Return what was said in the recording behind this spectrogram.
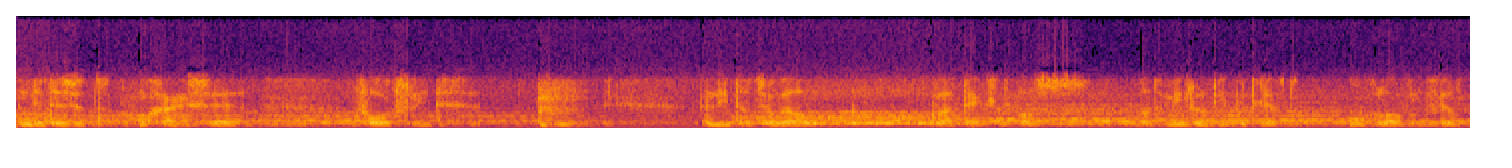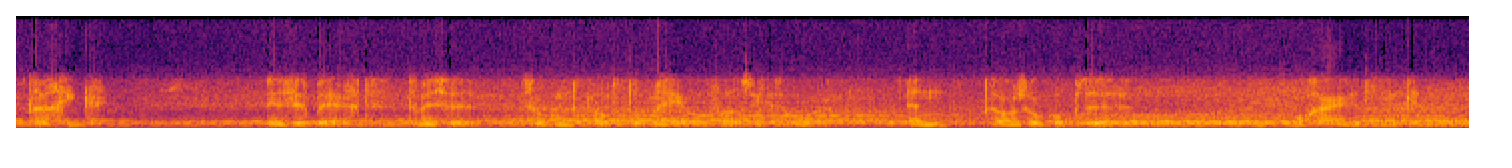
En dit is het Hongaarse volkslied. Een lied dat zowel qua tekst als wat de melodie betreft ongelooflijk veel tragiek in zich bergt. Tenminste, zo komt het altijd op mij over als ik het hoor. En trouwens ook op de Hongaren die ik ken.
